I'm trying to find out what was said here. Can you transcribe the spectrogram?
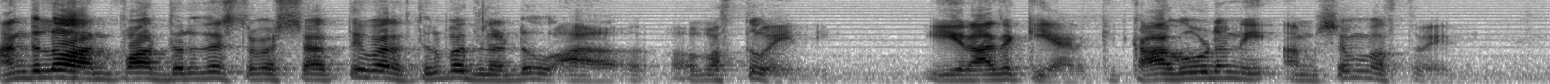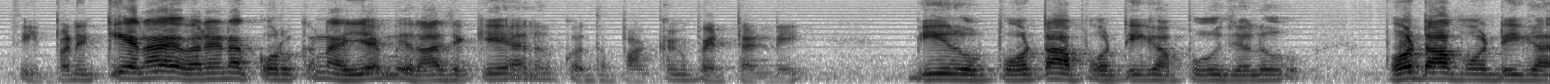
అందులో అన్ఫా దురదృష్టవశాత్తు వాళ్ళ తిరుపతి లడ్డు వస్తువైంది. ఈ రాజకీయానికి కాగూడని అంశం వస్తువైంది. ఇప్పటికైనా ఎవరైనా కోరుకున్న అయ్యా మీ రాజకీయాలు కొంత పక్కకు పెట్టండి. మీరు పోటా పోటీగా పూజలు పోటా పోటీగా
